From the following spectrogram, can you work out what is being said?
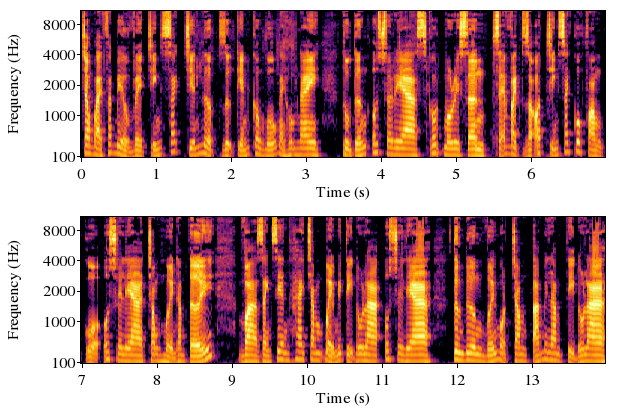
Trong bài phát biểu về chính sách chiến lược dự kiến công bố ngày hôm nay, Thủ tướng Australia Scott Morrison sẽ vạch rõ chính sách quốc phòng của Australia trong 10 năm tới và dành riêng 270 tỷ đô la Australia, tương đương với 185 tỷ đô la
